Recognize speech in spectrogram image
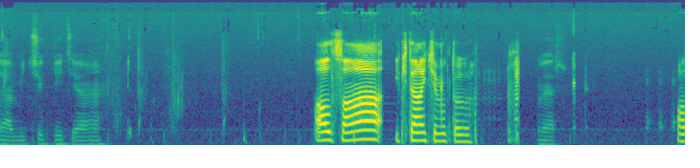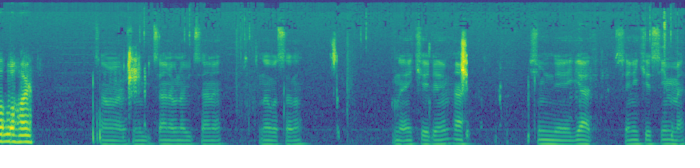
Ya bir çık git ya. Al sana iki tane kemik tozu. Ver. Al bakayım. Tamam şimdi bir tane buna bir tane buna basalım. Bunu ekelim. Heh. Şimdi gel. Seni keseyim ben.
